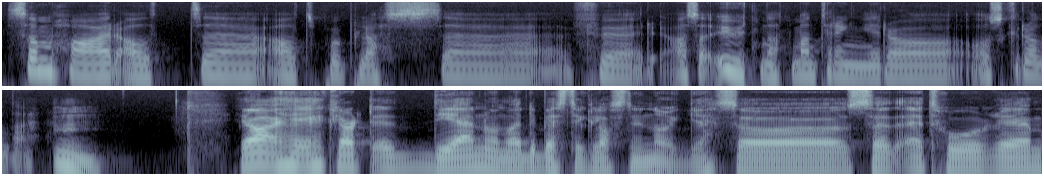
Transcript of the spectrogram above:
som har alt, uh, alt på plass uh, før Altså uten at man trenger å, å scrolle. Mm. Ja, helt klart, de er noen av de beste klassene i Norge, så, så jeg tror eh,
